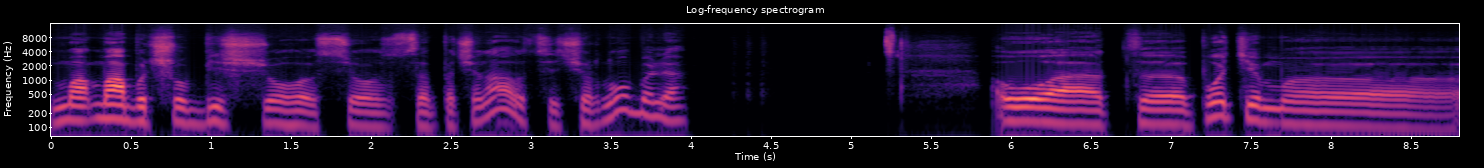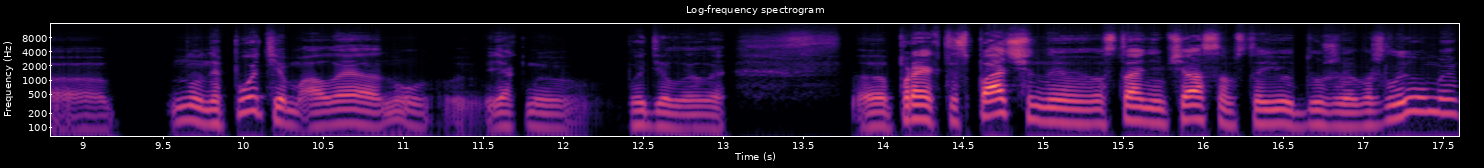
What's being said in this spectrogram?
мабуть, що більш чого з цього це починалося, це Чорнобиля. От, е, потім, е, ну не потім, але ну, як ми виділили, проекти спадщини останнім часом стають дуже важливими.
